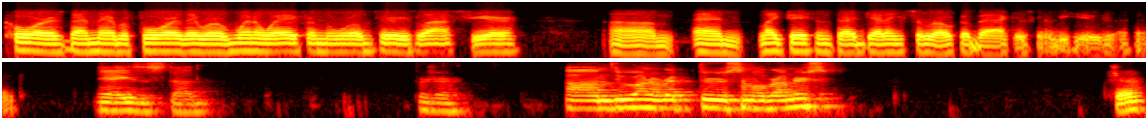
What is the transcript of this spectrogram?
core has been there before. They were a win away from the World Series last year. Um, and like Jason said, getting Soroka back is going to be huge. I think. Yeah, he's a stud. For sure. Um, do we want to rip through some over unders? Sure,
